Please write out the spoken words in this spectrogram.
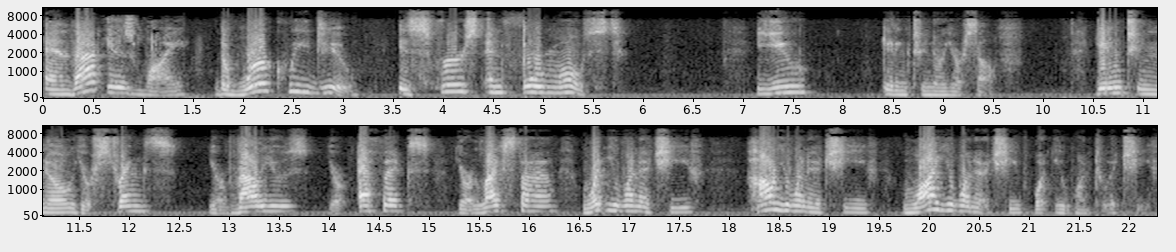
And that is why the work we do is first and foremost you getting to know yourself, getting to know your strengths, your values, your ethics, your lifestyle, what you want to achieve, how you want to achieve, why you want to achieve what you want to achieve.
